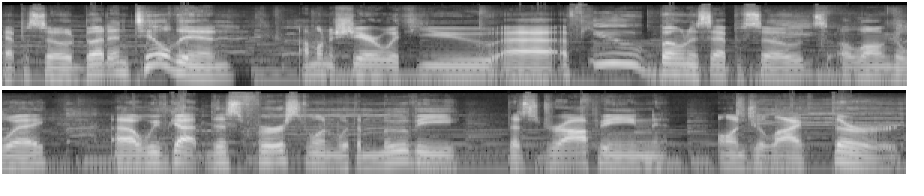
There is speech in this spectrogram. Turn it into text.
episode. But until then, I'm going to share with you uh, a few bonus episodes along the way. Uh, we've got this first one with a movie that's dropping on July 3rd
